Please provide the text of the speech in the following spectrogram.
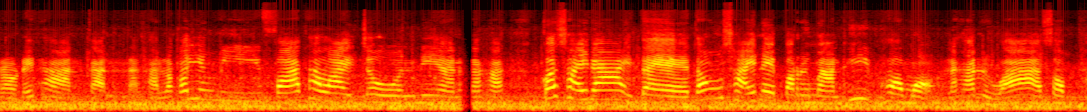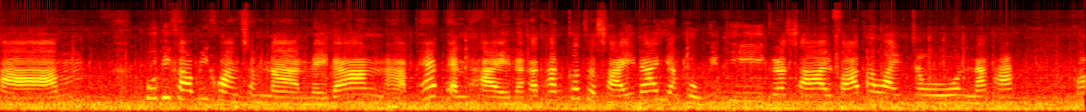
เราได้ทานกันนะคะ แล้วก็ยังมีฟ้าทลายโจรเนี่ยนะคะ ก็ใช้ได้แต่ต้องใช้ในปริมาณที่พอเหมาะนะคะ หรือว่าสอบถามผู้ที่เขามีความชำนาญในด้านแพทย์แผนไทยนะคะ ท่านก็จะใช้ได้อย่างถูกวิธีกระชายฟ้าทลายโจรนะคะ ก็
